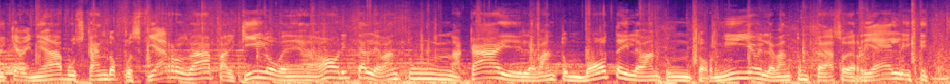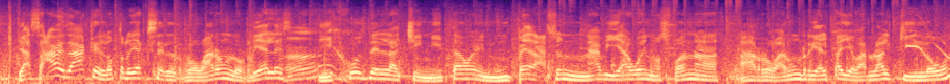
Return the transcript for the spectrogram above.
y que venía buscando pues fierros, va, para el kilo, venía, ahorita levanto un acá y levanto un bote y levanto un tornillo y levanto un pedazo de riel y ya sabes, ¿verdad? Que el otro día que se robaron los rieles, ¿Ah? hijos de la chinita, güey, en un pedazo, en una vía, güey, nos fueron a, robar un riel para llevarlo al kilo, güey.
